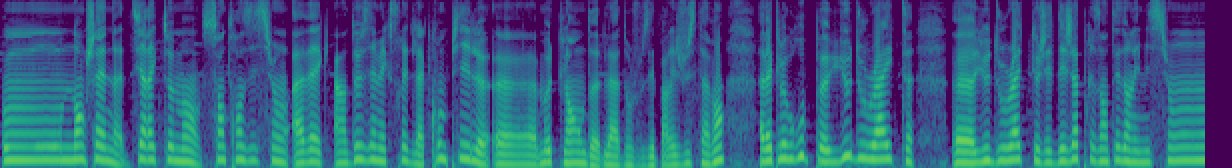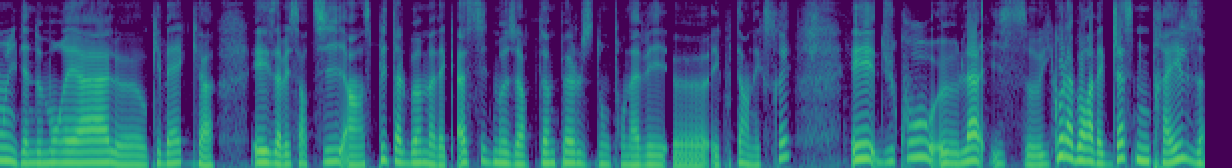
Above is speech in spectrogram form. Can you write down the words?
On enchaîne directement, sans transition, avec un deuxième extrait de la compile euh, Motland, là dont je vous ai parlé juste avant, avec le groupe euh, You Do Right. Euh, you Do Right que j'ai déjà présenté dans l'émission. Ils viennent de Montréal, au Québec, et ils avaient sorti un split album avec Acid Mother Temples, dont on avait écouté un extrait. Et du coup, là, ils, ils collaborent avec Jasmine Trails.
